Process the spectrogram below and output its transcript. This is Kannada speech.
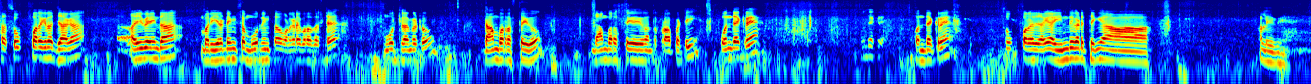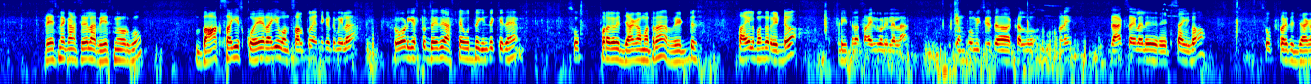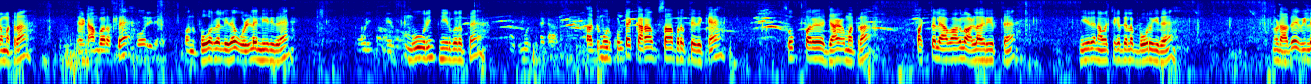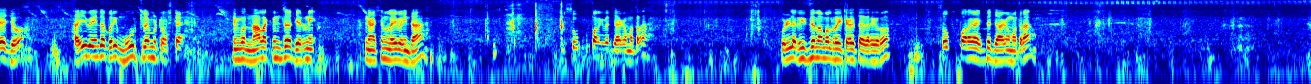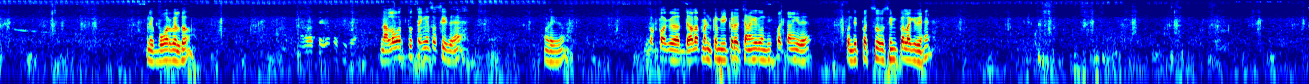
ಸ ಸೂಪರ್ ಆಗಿರೋ ಜಾಗ. ಹೈವೇಯಿಂದ ಬರೀ ಎರಡು ನಿಮಿಷ ಮೂರು ನಿಮಿಷ ಒಳಗಡೆ ಬರೋದಷ್ಟೇ. ಮೂರು ಕಿಲೋಮೀಟ್ರು. ಡಾಂಬರ್ ರಸ್ತೆ ಇದು. ಡಾಂಬರ್ ರಸ್ತೆ ಇರುವಂಥ ಪ್ರಾಪರ್ಟಿ. ಒಂದು ಎಕರೆ. ಒಂದು ಎಕರೆ. ಒಂದು ಎಕರೆ. ಸೂಪರ್ ಜಾಗ. ಹಿಂದುಗಡೆ ತೆಂಗಿ ಅಲ್ಲಿ ರೇಷ್ಮೆ ಕಾಣಿಸ್ತಿದೆಯಲ್ಲ ರೇಷ್ಮೆವರೆಗೂ. ಬಾಕ್ಸ್ ಆಗಿ ಸ್ಕ್ವೇರ್ ಆಗಿ ಒಂದು ಸ್ವಲ್ಪ ಹೆಚ್ಚು ಕಡಿಮೆ ಇಲ್ಲ. ರೋಡ್ಗೆ ಎಷ್ಟು ಉದ್ದ ಇದೆ ಅಷ್ಟೇ ಉದ್ದ ಹಿಂದಕ್ಕಿದೆ. ಸೂಪರ್ ಆಗಿದೆ ಜಾಗ ಮಾತ್ರ ರೆಡ್, ಸಾಯಿಲ್ ಬಂದು ರೆಡ್ಡು ನೋಡಿ, ಈ ಥರ ಸಾಯಿಲ್ಗಳಿಲ್ಲೆಲ್ಲ ಕೆಂಪು ಮಿಶ್ರಿತ ಕಲ್ಲು, ನೋಡಿ. ಬ್ಲ್ಯಾಕ್ ಸಾಯಿಲಲ್ಲಿ ರೆಡ್ ಸಾಯಿಲು ಸೂಪರ್ ಆಗಿದೆ ಜಾಗ ಮಾತ್ರ. ಡಾಂಬರ್ ರಸ್ತೆ ಬೋರ್ ಇದೆ ಒಂದು ಬೋರ್ವೆಲ್ ಇದೆ, ಒಳ್ಳೆ ನೀರಿದೆ. ಮೂರು ಇಂಚ್ ನೀರು ಬರುತ್ತೆ. ಹದಿಮೂರು ಕುಂಟೆ ಖರಾಬ್ ಸಹ ಬರುತ್ತೆ ಇದಕ್ಕೆ. ಸೂಪರ್ ಜಾಗ ಮಾತ್ರ. ಪಕ್ಕದಲ್ಲಿ ಯಾವಾಗಲೂ ಹಳ್ಳ ಹರಿಯುತ್ತೆ. ನೀರಿನ ಅವಶ್ಯಕತೆ ಎಲ್ಲ ಬೋರು ಇದೆ. ನೋಡಿ, ಅದೇ ವಿಲೇಜು ಹೈವೇಯಿಂದ ಬರೀ ಮೂರು ಕಿಲೋಮೀಟ್ರ್ ಅಷ್ಟೇ. ನಿಮ್ಗೊಂದು ನಾಲ್ಕು ನಿಮಿಷ ಜರ್ನಿ ನ್ಯಾಷನಲ್ ಹೈವೇಯಿಂದ ಸೂಪರ್ ಆಗಿದೆ ಜಾಗ ಮಾತ್ರ. ಒಳ್ಳೆ ರೀಸನಬಲ್ ರೇಟ್ ಹೇಳ್ತಾ ಇದ್ದಾರೆ ಇವರು. ಸೂಪರ್ ಆಗೈತೆ ಜಾಗ ಮಾತ್ರ. ನೋಡಿ ಬೋರ್ವೆಲ್ಲು ನಲವತ್ತು ತೆಂಗಿನ ಸಸಿ ಇದೆ. ನೋಡಿ ಇದು. ಸ್ವಲ್ಪ ಡೆವಲಪ್ಮೆಂಟ್ ಕಮ್ಮಿ, ಈ ಕಡೆ ಚೆನ್ನಾಗಿದೆ, ಒಂದು ಇಪ್ಪತ್ತು ಚೆನ್ನಾಗಿದೆ. ಒಂದು ಇಪ್ಪತ್ತು ಸಿಂಪಲ್ ಆಗಿದೆ.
